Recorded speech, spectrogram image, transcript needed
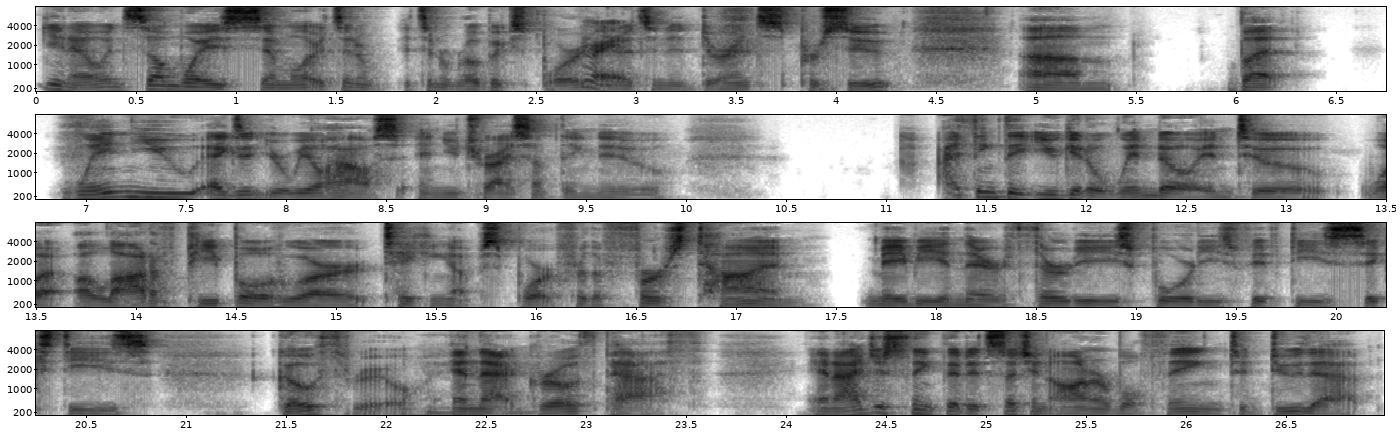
you know, in some ways similar. It's an it's an aerobic sport, right. you know, it's an endurance pursuit. Um, but when you exit your wheelhouse and you try something new, I think that you get a window into what a lot of people who are taking up sport for the first time, maybe in their 30s, 40s, 50s, 60s, go through and that growth path. And I just think that it's such an honorable thing to do that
